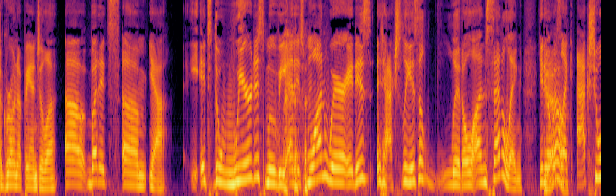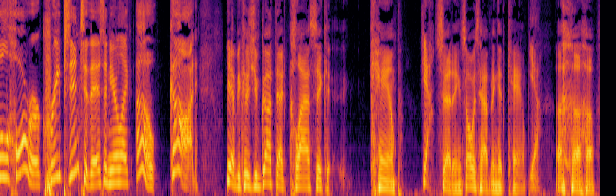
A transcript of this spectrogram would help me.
a grown up Angela. Uh, but it's um yeah. It's the weirdest movie, and it's one where it is. It actually is a little unsettling. You know, Yeah. it's like actual horror creeps into this, and you're like, "Oh God, Yeah, because you've got that classic camp Yeah. setting. It's always happening at camp. yeah." Uh,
